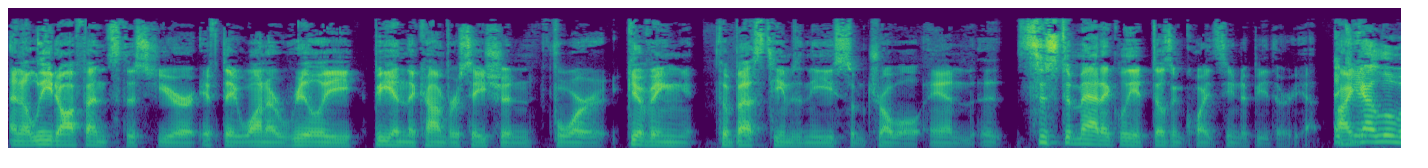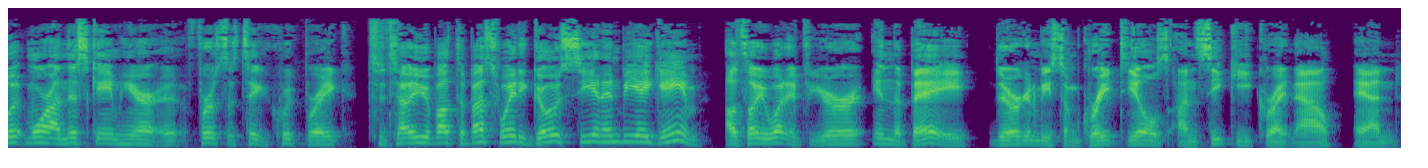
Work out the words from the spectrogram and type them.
an elite offense this year if they want to really be in the conversation for giving the best teams in the East some trouble. And uh, systematically, it doesn't quite seem to be there yet. I got a little bit more on this game here. Uh, first, let's take a quick break to tell you about the best way to go see an NBA game. I'll tell you what, if you're in the Bay, there are going to be some great deals on SeatGeek right now. And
